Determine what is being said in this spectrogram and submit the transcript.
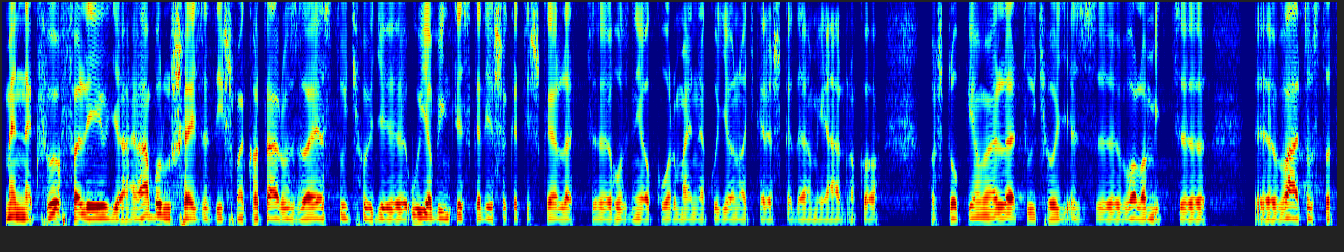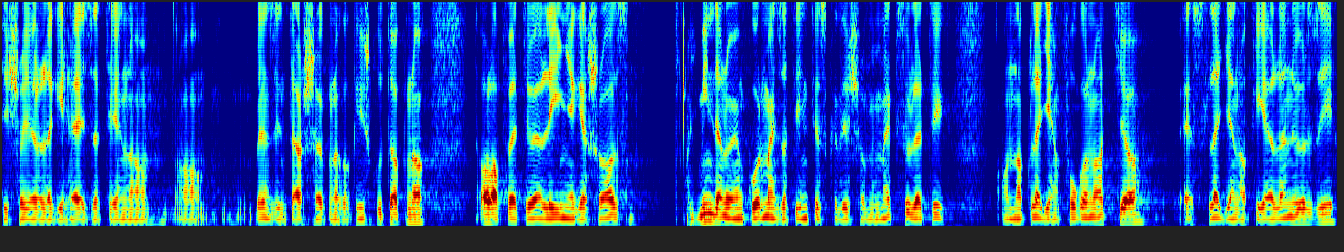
mennek fölfelé, ugye a háborús helyzet is meghatározza ezt, úgyhogy újabb intézkedéseket is kellett hozni a kormánynak, ugye a nagykereskedelmi árnak a, a stopja mellett, úgyhogy ez valamit változtat is a jelenlegi helyzetén a, a benzintársaságnak, a kiskutaknak. Alapvetően lényeges az, hogy minden olyan kormányzati intézkedés, ami megszületik, annak legyen foganatja, ezt legyen, aki ellenőrzi,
